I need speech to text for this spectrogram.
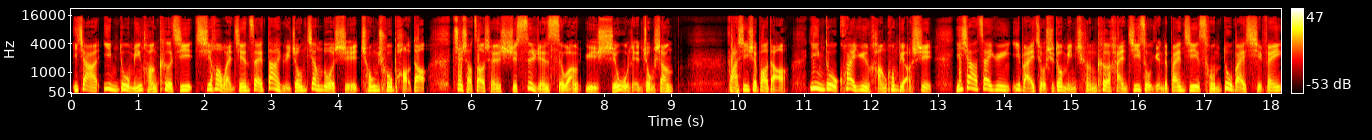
一架印度民航客机七号晚间在大雨中降落时冲出跑道，至少造成十四人死亡与十五人重伤。法新社报道，印度快运航空表示，一架载运一百九十多名乘客和机组员的班机从杜拜起飞，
